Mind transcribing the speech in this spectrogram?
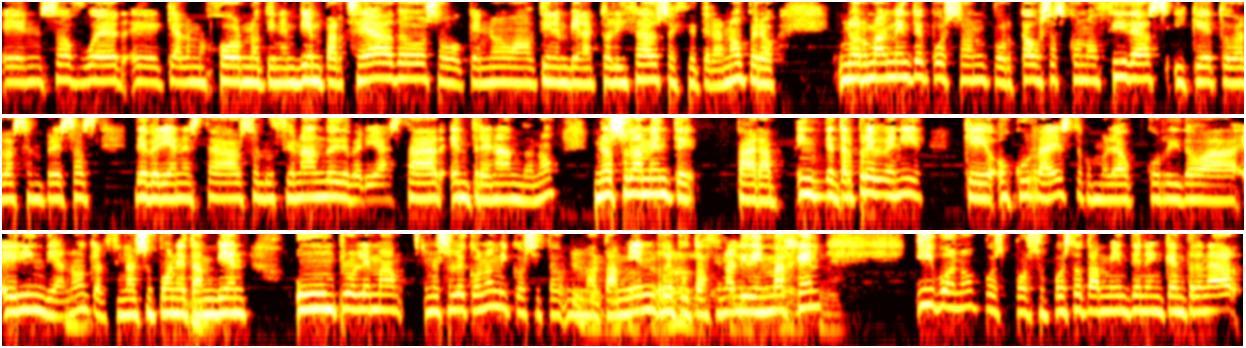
en software eh, que a lo mejor no tienen bien parcheados o que no tienen bien actualizados, etcétera, ¿no? Pero normalmente pues son por causas conocidas y que todas las empresas deberían estar solucionando y deberían estar entrenando, ¿no? No solamente para intentar prevenir que ocurra esto, como le ha ocurrido a Air India, ¿no? que al final supone también un problema no solo económico, sino también reputacional y de imagen. Y bueno, pues por supuesto también tienen que entrenar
